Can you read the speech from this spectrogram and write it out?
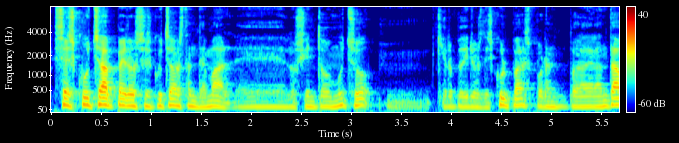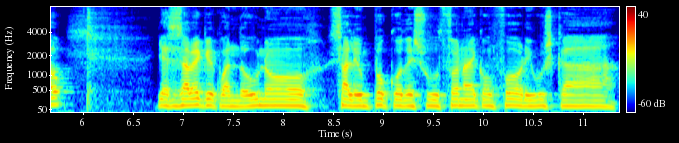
Se escucha, pero se escucha bastante mal. Eh, lo siento mucho. Quiero pediros disculpas por, por adelantado. Ya se sabe que cuando uno sale un poco de su zona de confort y busca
